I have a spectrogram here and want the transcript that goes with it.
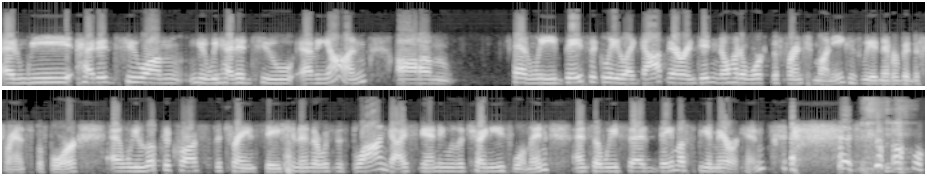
and we headed to um you know we headed to Avignon um and we basically like got there and didn't know how to work the French money because we had never been to France before. And we looked across the train station and there was this blonde guy standing with a Chinese woman. And so we said they must be American. so,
